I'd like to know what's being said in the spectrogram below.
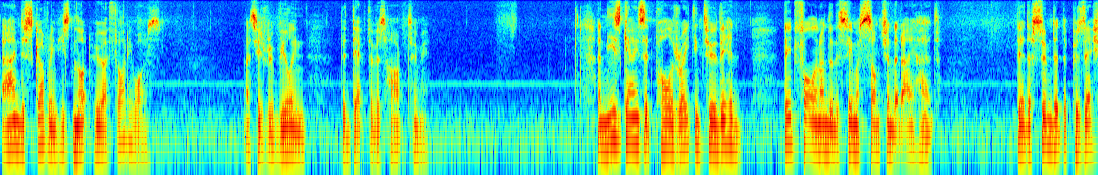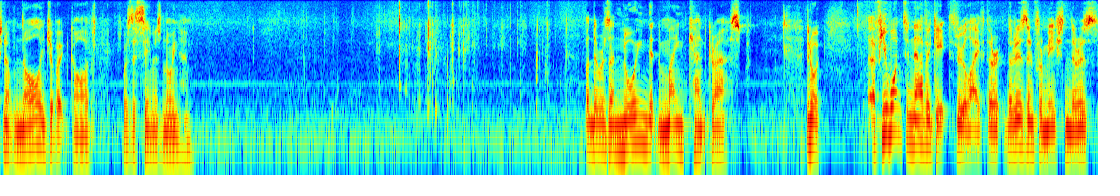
And I'm discovering He's not who I thought He was as He's revealing the depth of his heart to me. And these guys that Paul is writing to, they had they'd fallen under the same assumption that I had. They had assumed that the possession of knowledge about God was the same as knowing him. But there is a knowing that the mind can't grasp. You know, if you want to navigate through life, there, there is information, there is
